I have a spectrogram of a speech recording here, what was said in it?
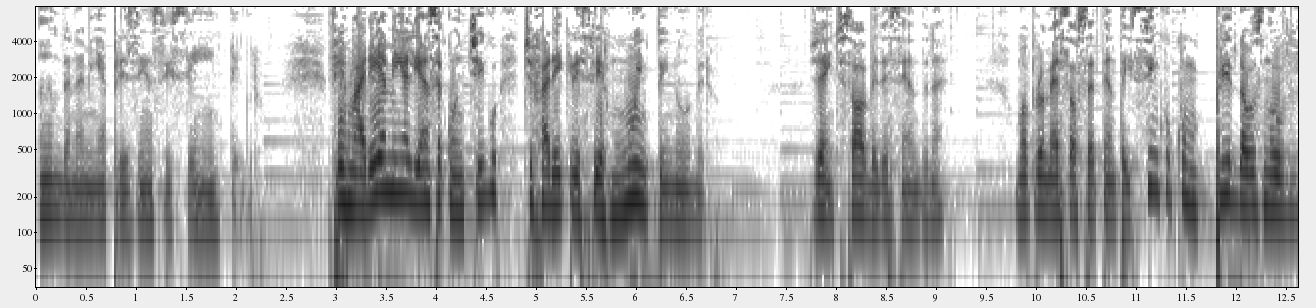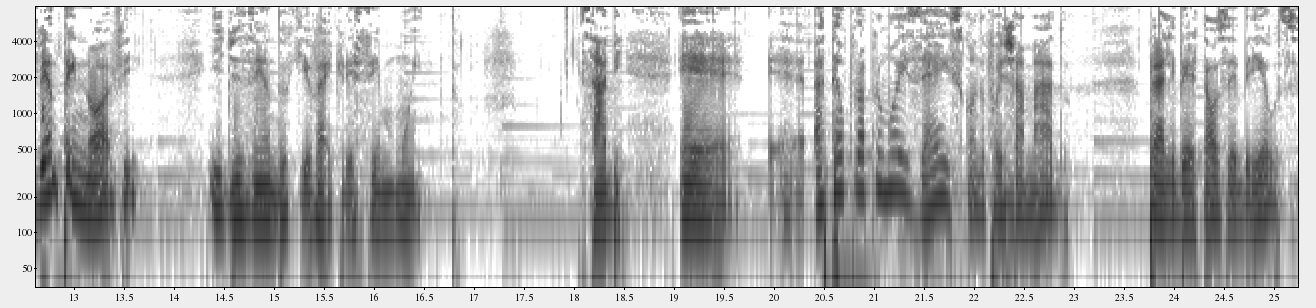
anda na minha presença e ser íntegro. Firmarei a minha aliança contigo, te farei crescer muito em número. Gente, só obedecendo, né? uma promessa aos 75 cumprida aos 99 e dizendo que vai crescer muito. Sabe? É, é, até o próprio Moisés, quando foi chamado para libertar os hebreus,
